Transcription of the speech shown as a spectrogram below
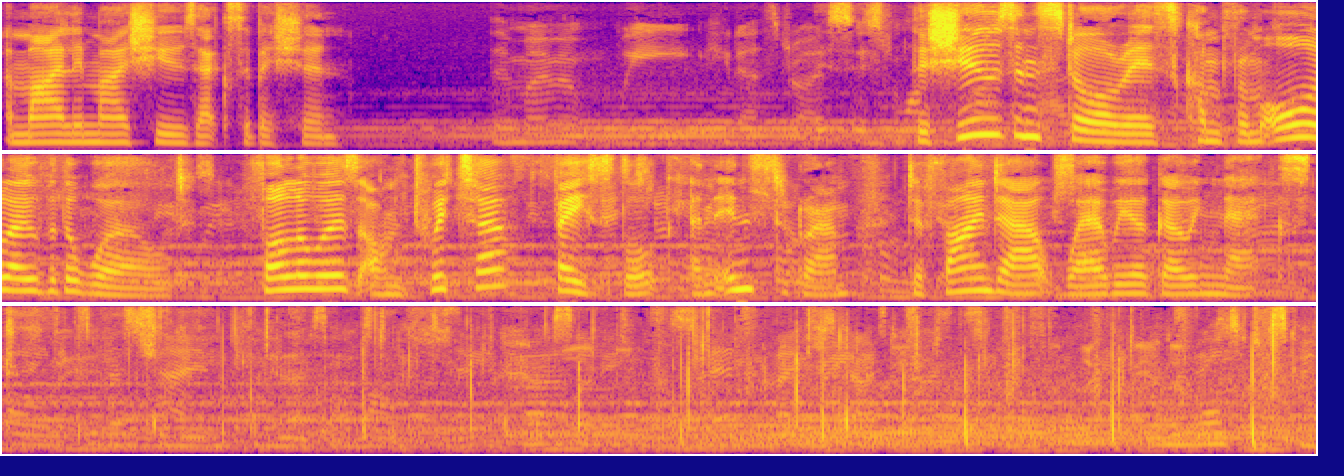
A Mile in My Shoes exhibition. The moment we the shoes and stories come from all over the world. Follow us on Twitter, Facebook, and Instagram to find out where we are going next. Honestly. I want to just go.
